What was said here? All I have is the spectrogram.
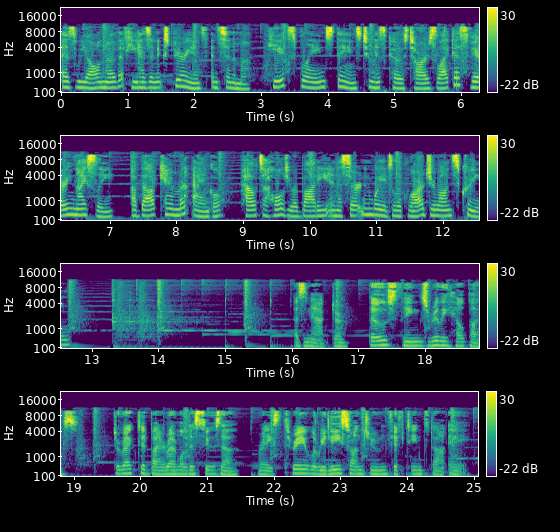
As we all know that he has an experience in cinema, he explains things to his co-stars like us very nicely, about camera angle, how to hold your body in a certain way to look larger on screen. As an actor, those things really help us. Directed by Remo D'Souza, Race 3 will release on June 15. A.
